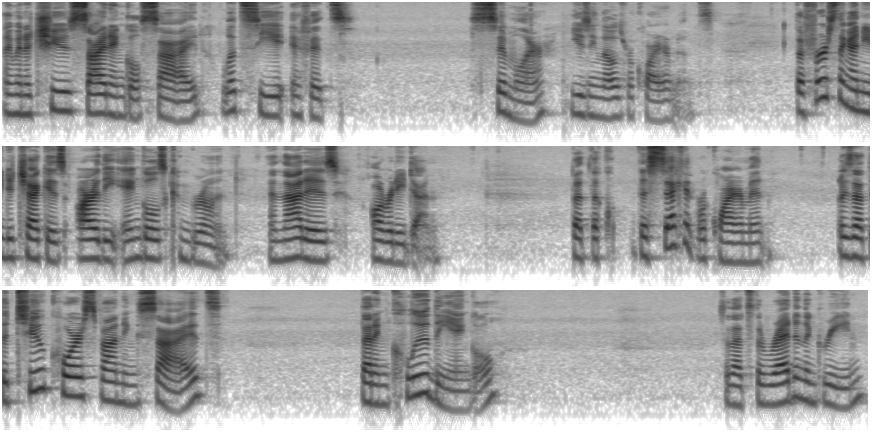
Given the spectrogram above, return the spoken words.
I'm going to choose side angle side. Let's see if it's similar using those requirements. The first thing I need to check is are the angles congruent? And that is already done. But the, the second requirement is that the two corresponding sides that include the angle, so that's the red and the green,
